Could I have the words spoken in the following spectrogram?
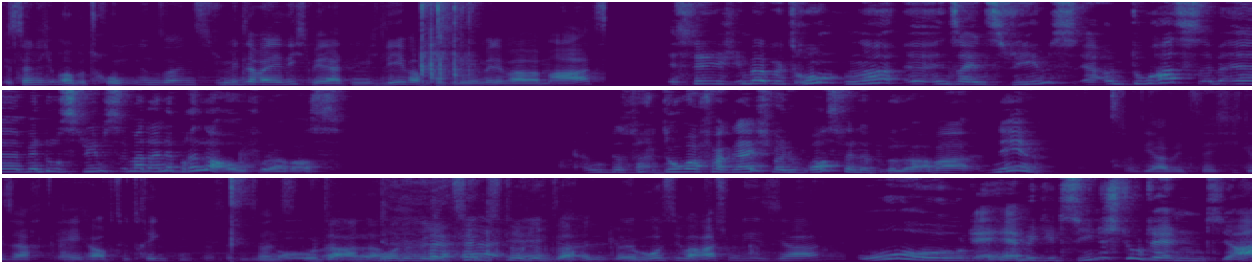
Ist er nicht immer betrunken in seinen Streams? Mittlerweile nicht mehr. Der hat nämlich Leberprobleme. Der war beim Arzt. Ist der nicht immer betrunken ne, äh, in seinen Streams? Ja, und du hast, äh, wenn du streamst, immer deine Brille auf, oder was? Das war ein doofer Vergleich, weil du brauchst deine Brille, aber nee. Und die haben jetzt tatsächlich gesagt, hey, hör auf zu trinken. Sonst Unter anderem. Ohne Medizinstudium sagen eine können. große Überraschung dieses Jahr. Oh, der Herr Medizinstudent, ja?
